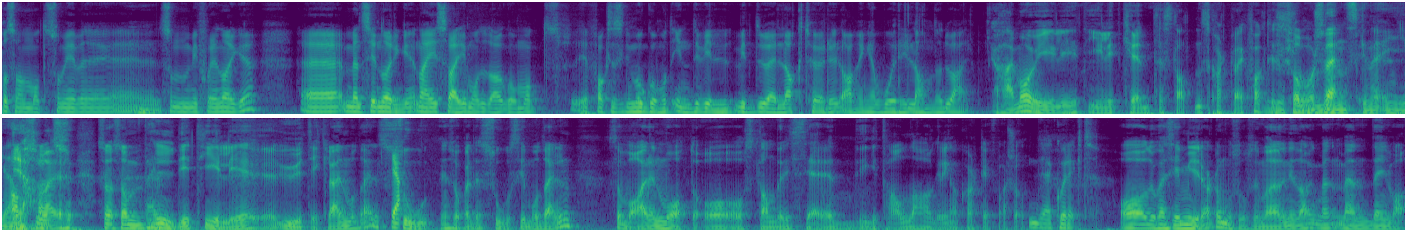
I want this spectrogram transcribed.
på sånn måte som vi, eh, som vi får i Norge. Uh, mens i, Norge, nei, i Sverige må du da gå mot faktisk du må gå mot individuelle aktører, avhengig av hvor i landet du er. Ja, Her må vi gi litt, gi litt kred til Statens kartverk, Vi faktisk. slår ve- svenskene igjen. Ja, så, som veldig tidlig utvikla en modell, Ja. so, den såkalte SOSI-modellen, som var en måte å, å standardisere digital lagring av kartinformasjon. Det er korrekt. Og du kan si mye rart om SOSI-modellen i dag, men, men den var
